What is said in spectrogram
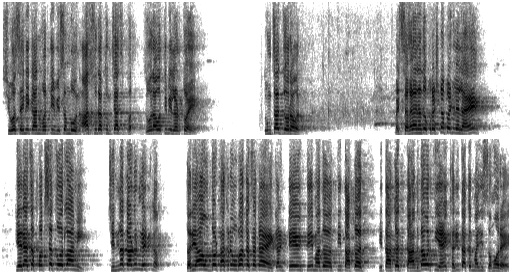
शिवसैनिकांवरती विसंबून. आज सुद्धा तुमच्याच जोरावरती मी लढतोय. तुमचाच जोरावरती. म्हणजे सगळ्यांना जो प्रश्न पडलेला आहे की अरे याचा पक्ष चोरला आम्ही. चिन्ह काढून घेतलं. तरी हा उद्धव ठाकरे उभा कसा काय आहे? कारण ते ते माझं ती ताकद ही ताकद कागदावरती आहे. खरी ताकद माझी समोर आहे.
